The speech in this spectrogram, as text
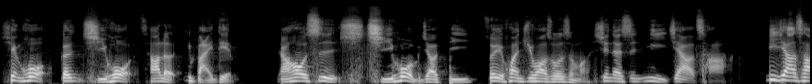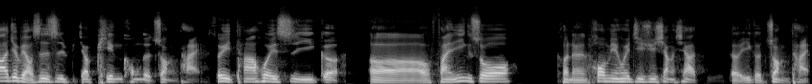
现货跟期货差了一百点，然后是期货比较低，所以换句话说是什么？现在是逆价差，逆价差就表示是比较偏空的状态，所以它会是一个呃反映说。可能后面会继续向下跌的一个状态，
